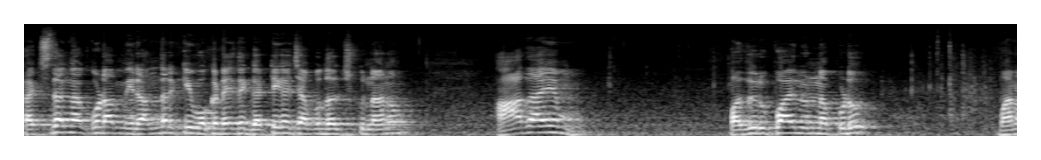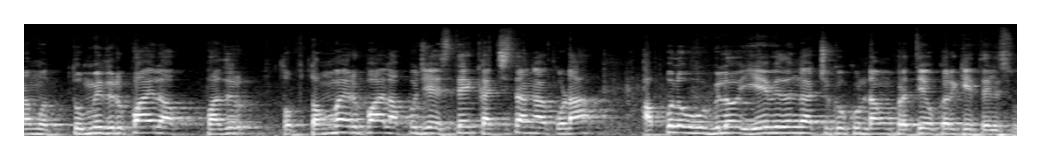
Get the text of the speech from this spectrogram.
ఖచ్చితంగా కూడా మీరందరికీ ఒకటైతే గట్టిగా చెప్పదలుచుకున్నాను. ఆదాయం పది రూపాయలు ఉన్నప్పుడు మనము తొమ్మిది రూపాయలు అప్- పది రూ- తొంభై రూపాయలు అప్పు చేస్తే ఖచ్చితంగా కూడా అప్పుల ఊబిలో ఏ విధంగా చిక్కుకుంటామో ప్రతి ఒక్కరికి తెలుసు.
